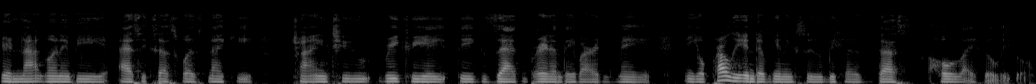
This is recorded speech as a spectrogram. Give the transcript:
you're not going to be as successful as Nike trying to recreate the exact brand that they've already made. And you'll probably end up getting sued because that's whole life illegal.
